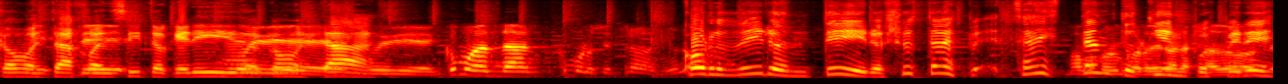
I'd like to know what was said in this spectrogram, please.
¿Cómo estás, este, Juancito querido? ¿Cómo estás? Muy bien. ¿Cómo andan? ¿Cómo los extraño? Cordero entero. Yo estaba, ¿sabes? Tanto tiempo esperé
